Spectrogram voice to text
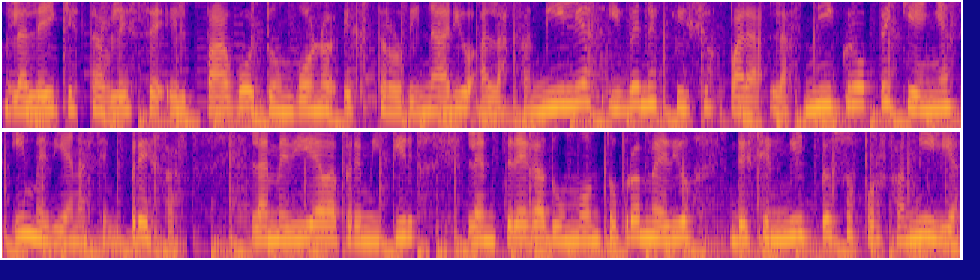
la ley que establece el pago de un bono extraordinario a las familias y beneficios para las micro, pequeñas y medianas empresas. La medida va a permitir la entrega de un monto promedio de 100 mil pesos por familia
